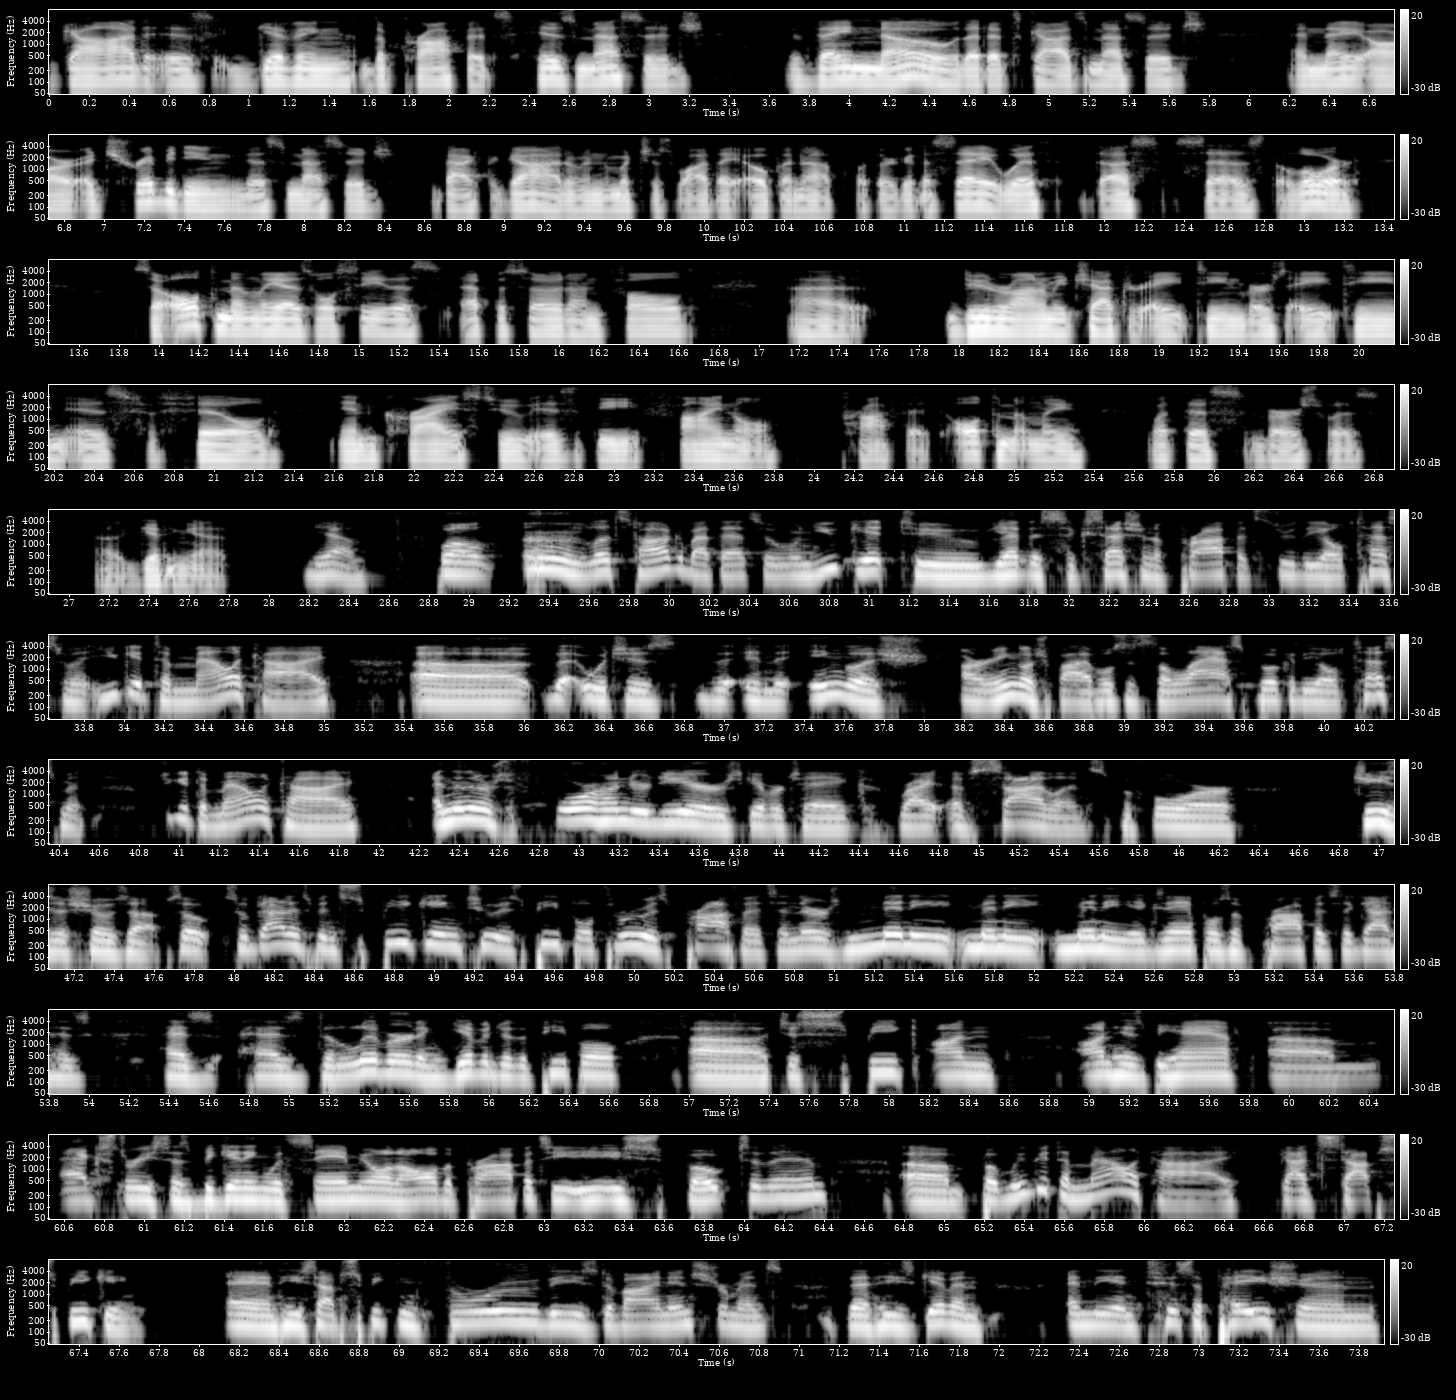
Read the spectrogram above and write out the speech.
God is giving the prophets his message. They know that it's God's message, and they are attributing this message back to God, which is why they open up what they're going to say with, Thus says the Lord. So ultimately, as we'll see this episode unfold, uh, Deuteronomy chapter 18, verse 18, is fulfilled in Christ, who is the final prophet. Ultimately, what this verse was uh, getting at. Yeah. Well, let's talk about that. So when you get to you have the succession of prophets through the Old Testament, you get to Malachi, uh, which is the, in the English our English Bibles. It's the last book of the Old Testament. But you get to Malachi, and then there's 400 years, give or take, right, of silence before Jesus shows up. So so God has been speaking to his people through his prophets and there's many many many examples of prophets that God has has has delivered and given to the people uh, to speak on on his behalf. Um, Acts 3 says, beginning with Samuel and all the prophets, he, he spoke to them. Um, but when we get to Malachi, God stopped speaking and he stopped speaking through these divine instruments that he's given. And the anticipation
